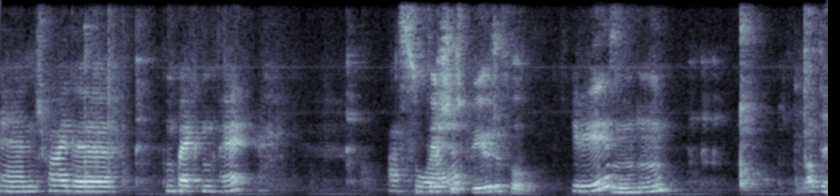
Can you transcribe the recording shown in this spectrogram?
And try the empek empek as well. Fish is beautiful. It is. Mm-hmm. Of the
